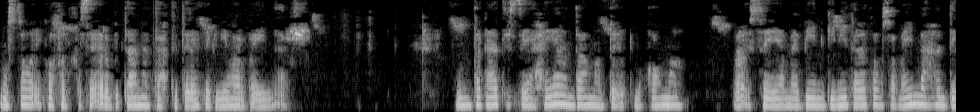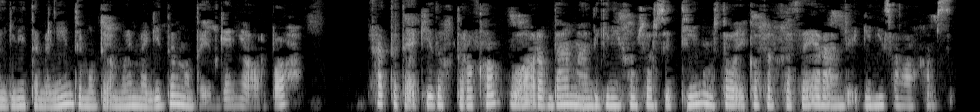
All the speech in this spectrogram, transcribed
ومستوى إيقاف الخسائر بتاعنا تحت تلاتة جنيه وأربعين قرش. المنتجعات السياحية عندها منطقة مقاومة رئيسية ما بين جنيه تلاتة وسبعين لحد الجنيه تمانين دي منطقة مهمة جدا منطقة جني أرباح. حتى تأكيد اختراقها وأقرب دعم عند جنيه خمسة وستين ومستوى إيقاف الخسائر عند الجنيه سبعة وخمسين.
